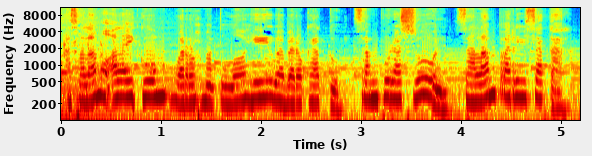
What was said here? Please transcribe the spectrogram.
Assalamualaikum warahmatullahi wabarakatuh. Sampurasun, salam pariwisata.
